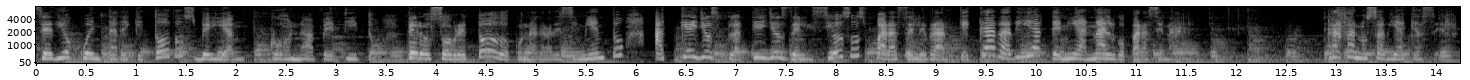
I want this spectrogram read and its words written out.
Se dio cuenta de que todos veían con apetito, pero sobre todo con agradecimiento, aquellos platillos deliciosos para celebrar que cada día tenían algo para cenar. Rafa no sabía qué hacer,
